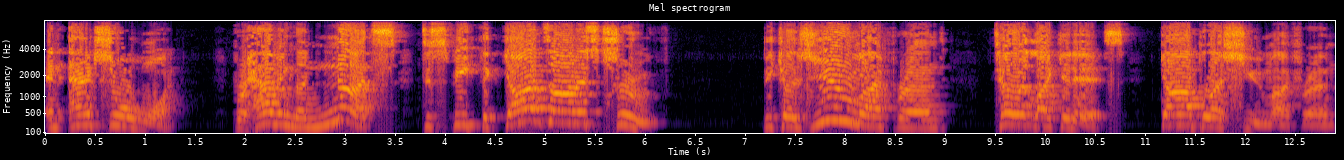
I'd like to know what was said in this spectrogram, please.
an actual one. For having the nuts to speak the God's honest truth. Because you, my friend, tell it like it is. God bless you, my friend.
